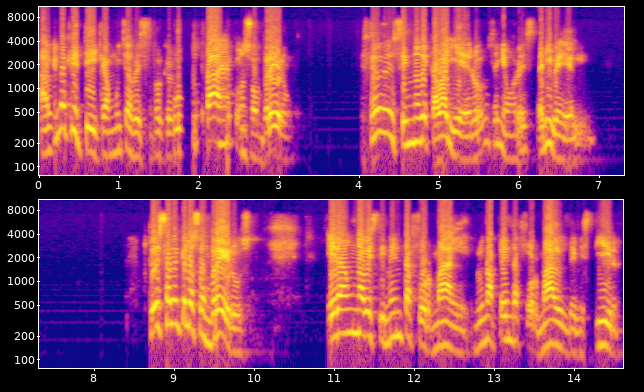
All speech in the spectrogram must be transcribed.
a mí me critican muchas veces porque uno traje con sombrero ese es el signo de caballero, señores, de nivel. Ustedes saben que los sombreros eran una vestimenta formal, una prenda formal de vestir.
